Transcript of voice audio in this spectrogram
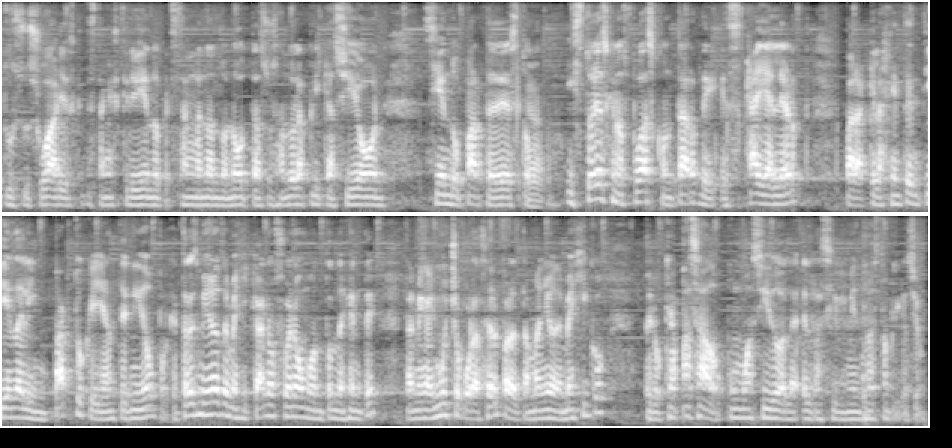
tus usuarios que te están escribiendo, que te están mandando notas, usando la aplicación, siendo parte de esto? Historias que nos puedas contar de Sky Alert para que la gente entienda el impacto que ya han tenido, porque 3 millones de mexicanos suena un montón de gente. También hay mucho por hacer para el tamaño de México, pero ¿qué ha pasado? ¿Cómo ha sido el recibimiento de esta aplicación?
